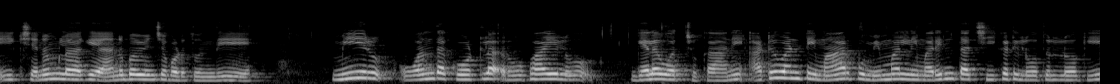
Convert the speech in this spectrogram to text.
ఈ క్షణంలాగే అనుభవించబడుతుంది. మీరు వంద కోట్ల రూపాయలు గెలవచ్చు కానీ అటువంటి మార్పు మిమ్మల్ని మరింత చీకటి లోతుల్లోకి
